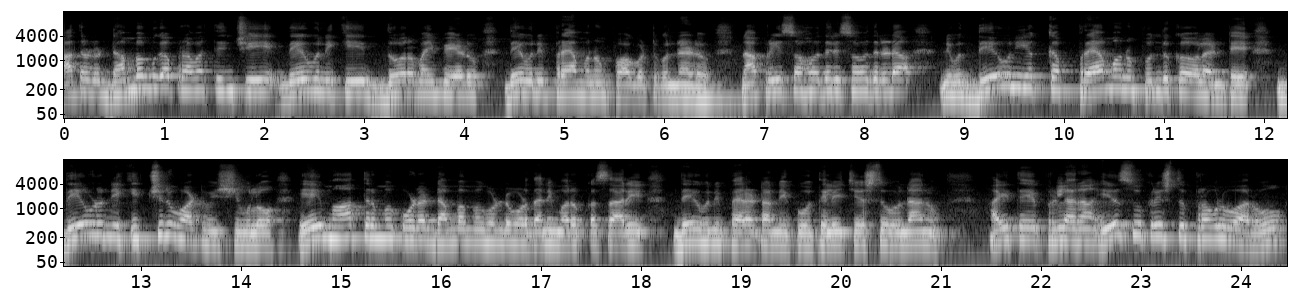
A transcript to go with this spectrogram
అతడు డంబముగా ప్రవర్తించి దేవునికి దూరం అయిపోయాడు దేవుని ప్రేమను పోగొట్టుకున్నాడు. నా ప్రియ సహోదరి సహోదరుడా నువ్వు దేవుని యొక్క ప్రేమను పొందుకోవాలంటే దేవుడు నీకు ఇచ్చిన వాటి విషయంలో ఏ మాత్రము కూడా డంబమ్మ ఉండకూడదని మరొక్కసారి దేవుని పేరట నీకు తెలియచేస్తూ ఉన్నాను. అయితే ప్రిలారా యేసుక్రీస్తు ప్రభుల వారు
